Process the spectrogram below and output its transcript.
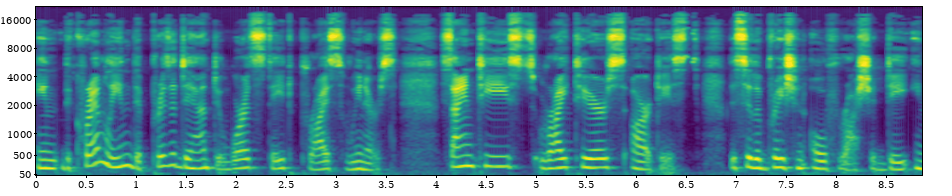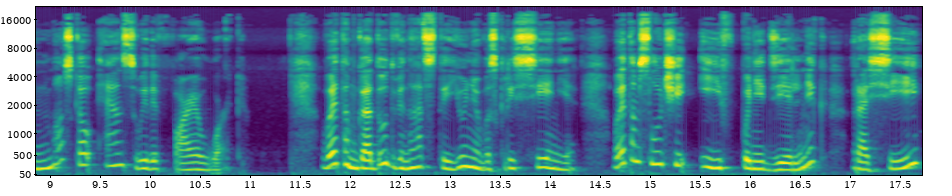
in the Kremlin, the president awards state prize winners, scientists, writers, artists. The celebration of Russia Day in Moscow ends with a firework. В этом году 12 июня воскресенье. В этом случае и в понедельник России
